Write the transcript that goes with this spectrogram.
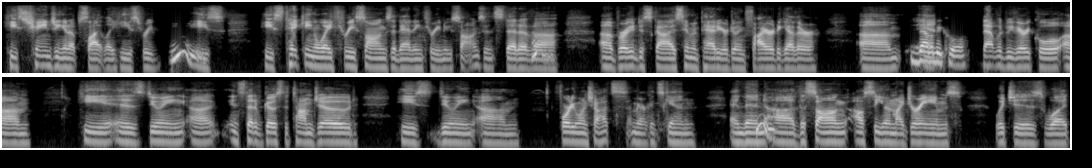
he's changing it up slightly he's re- Mm. he's he's taking away three songs and adding three new songs instead of Oh. uh, uh brilliant disguise him and patty are doing fire together um That'll be cool. that would be very cool um he is doing uh instead of ghost of tom joad he's doing um 41 shots american skin and then Hmm. uh the song i'll see you in my dreams which is what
